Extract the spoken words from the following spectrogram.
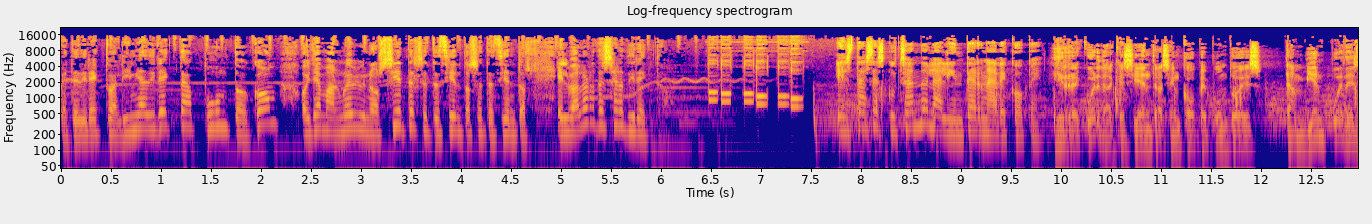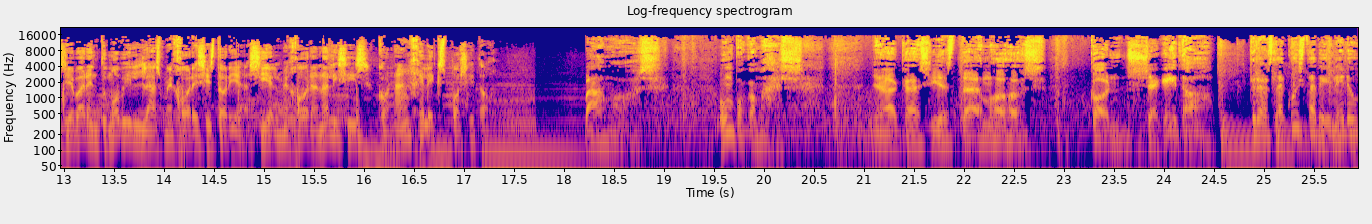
Vete directo a lineadirecta.com o llama al 917-700-700. El valor de ser directo. Estás escuchando la linterna de Cope. Y recuerda que si entras en cope.es, también puedes llevar en tu móvil las mejores historias y el mejor análisis con Ángel Expósito. Vamos, un poco más. Ya casi estamos conseguido. Tras la cuesta de enero,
